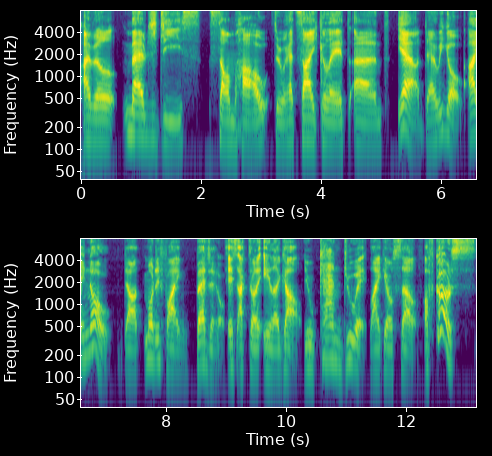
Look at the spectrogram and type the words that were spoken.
I will merge these somehow to recycle it and yeah, there we go. I know that modifying Bedrock is actually illegal. You can do it like yourself. Of course,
